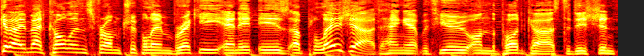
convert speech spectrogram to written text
G'day, Matt Collins from Triple M Brekkie, and it is a pleasure to hang out with you on the podcast edition.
